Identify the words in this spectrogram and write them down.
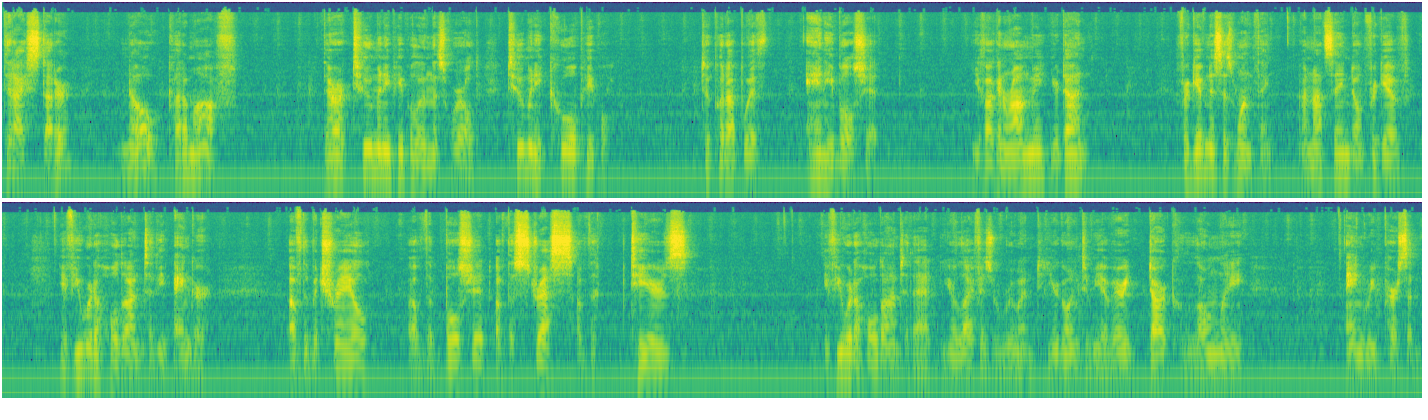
Did I stutter? No, cut him off. There are too many people in this world, too many cool people, to put up with any bullshit. You fucking wrong me, you're done. Forgiveness is one thing. I'm not saying don't forgive. If you were to hold on to the anger of the betrayal, of the bullshit, of the stress, of the tears, if you were to hold on to that, your life is ruined. You're going to be a very dark, lonely, angry person.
